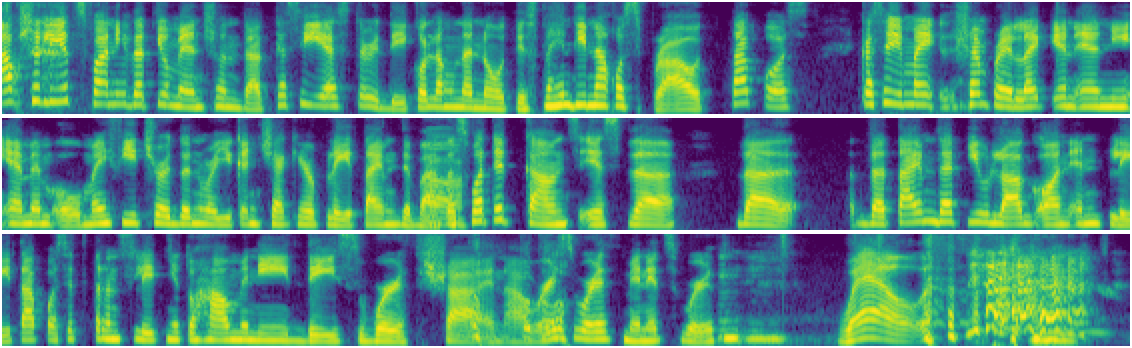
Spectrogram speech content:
Actually, it's funny that you mentioned that kasi yesterday ko lang na-notice na hindi na ako sprout. Tapos, kasi may, syempre, like in any MMO, may feature dun where you can check your playtime, diba? Ah. Tapos what it counts is the, the, the time that you log on and play, tapos it translate nyo to how many days worth siya, and hours worth, minutes worth. Mm-mm. Well,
